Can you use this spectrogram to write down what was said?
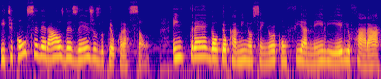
e te concederá os desejos do teu coração. Entrega o teu caminho ao Senhor, confia nele e ele o fará.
